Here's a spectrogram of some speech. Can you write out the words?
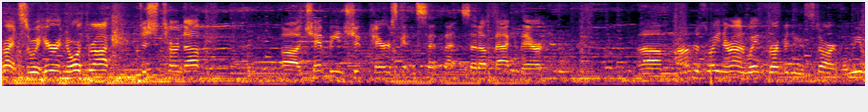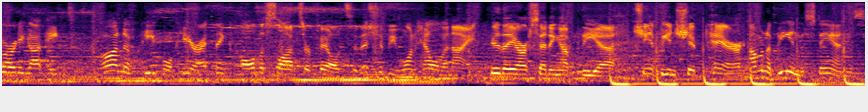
Right, so we're here at Northrock. Just turned up. Uh, championship pairs getting set, that, set up back there. Um, I'm just waiting around, waiting for everything to start, but we've already got a ton of people here. I think all the slots are filled, so this should be one hell of a night. Here they are setting up the uh, championship pair. I'm gonna be in the stands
